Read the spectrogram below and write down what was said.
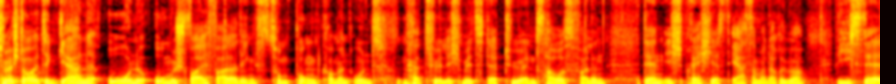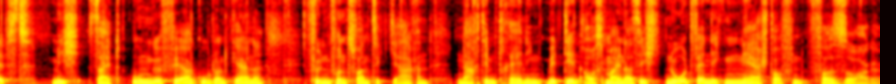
Ich möchte heute gerne ohne Umschweife allerdings zum Punkt kommen und natürlich mit der Tür ins Haus fallen, denn ich spreche jetzt erst einmal darüber, wie ich selbst mich seit ungefähr gut und gerne 25 Jahren nach dem Training mit den aus meiner Sicht notwendigen Nährstoffen versorge.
